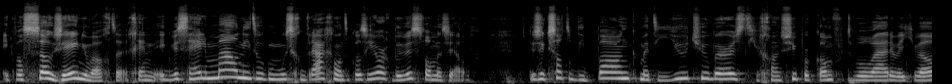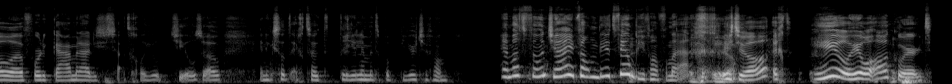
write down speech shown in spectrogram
ik was zo zenuwachtig. En ik wist helemaal niet hoe ik me moest gedragen, want ik was heel erg bewust van mezelf. Dus ik zat op die bank met die YouTubers, die gewoon super comfortable waren, weet je wel, eh, voor de camera. Dus die zaten gewoon heel chill zo. En ik zat echt zo te trillen met een papiertje van... En wat vond jij van dit filmpje van vandaag? Weet je wel? Echt heel, heel awkward.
